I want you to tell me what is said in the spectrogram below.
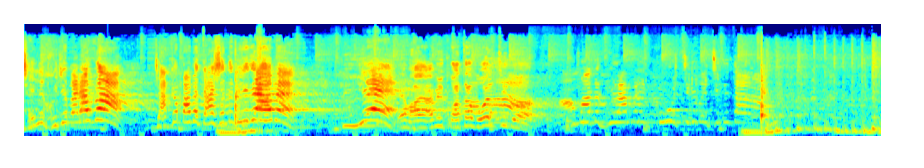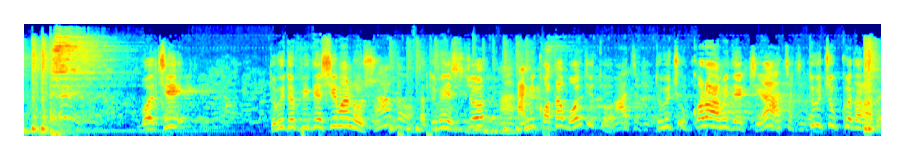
ছেলে খুঁজে বেড়াও গা। যাকে পাবে তার সাথে বিয়ে দেওয়া হবে। বিয়ে? এ ভাই আমি কথা বলছি তো। আমাদের গ্রামের কুড় থেকে বেঁচে দিতাম। বলছি তুমি তো বিদেশি মানুষ। হ্যাঁ তো। তুমি এসেছ? হ্যাঁ। আমি কথা বলছি তো। আচ্ছা, তুমি চুপ করো আমি দেখছি হ্যাঁ? আচ্ছা, তুমি চুপ করে দাঁড়াবে।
